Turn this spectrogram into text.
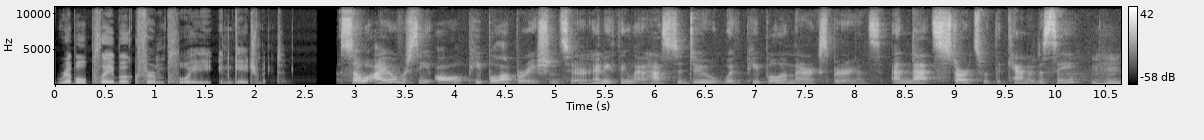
Rebel Playbook for Employee Engagement. So I oversee all people operations here, mm-hmm. anything that has to do with people and their experience. And that starts with the candidacy mm-hmm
